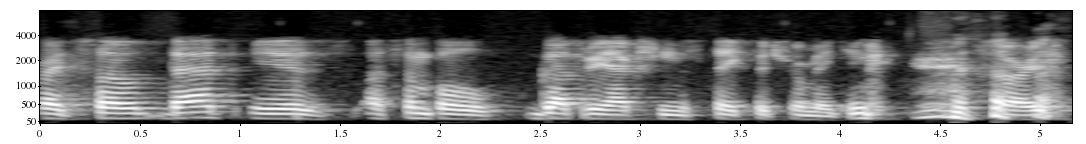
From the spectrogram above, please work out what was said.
Right. So that is a simple gut reaction mistake that you're making. Sorry.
